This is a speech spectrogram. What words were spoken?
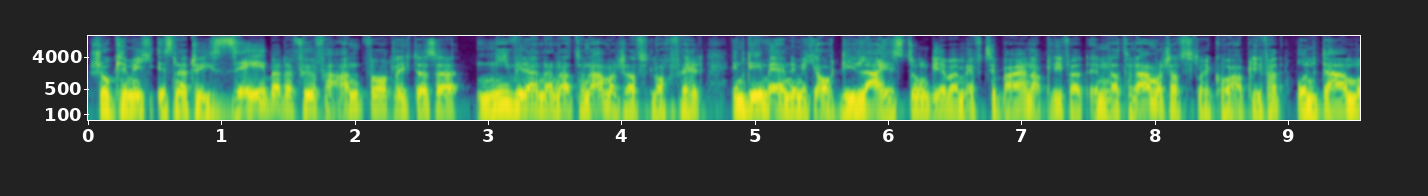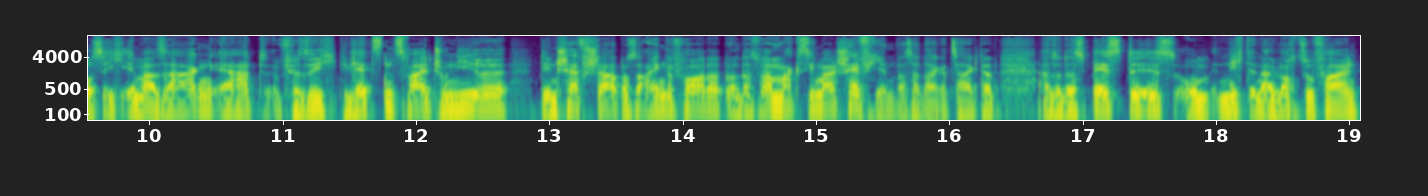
Joe Kimmich ist natürlich selber dafür verantwortlich, dass er nie wieder in ein Nationalmannschaftsloch fällt, indem er nämlich auch die Leistung, die er beim FC Bayern abliefert, im Nationalmannschaftstrikot abliefert. Und da muss ich immer sagen, er hat für sich die letzten zwei Turniere den Chefstatus eingefordert und das war maximal Chefchen, was er da gezeigt hat. Also das Beste ist, um nicht in ein Loch zu fallen,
